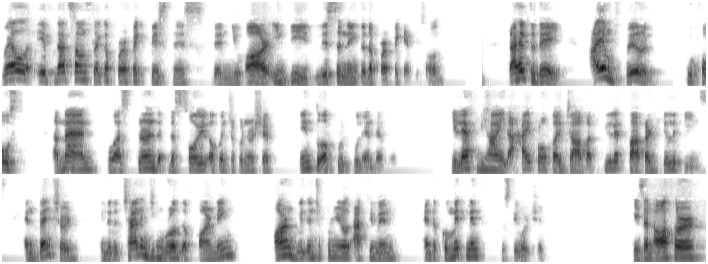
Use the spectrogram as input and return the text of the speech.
Well, if that sounds like a perfect business, then you are indeed listening to the perfect episode. Dahil today, I am thrilled to host a man who has turned the soil of entrepreneurship into a fruitful endeavor. He left behind a high profile job at Hewlett Packard Philippines and ventured into the challenging world of farming, armed with entrepreneurial acumen and a commitment to stewardship. He's an author,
